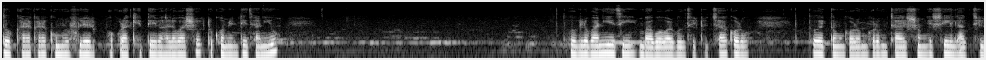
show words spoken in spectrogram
তো কারা কারা কুমড়ো ফুলের পকোড়া খেতে ভালোবাসো, একটু কমেন্টে জানিও। তো ওগুলো বানিয়েছি, বাবু আবার বলছে একটু চা করো। তো একদম গরম গরম চায়ের সঙ্গে সেই লাগছিল।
